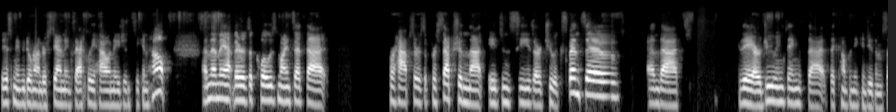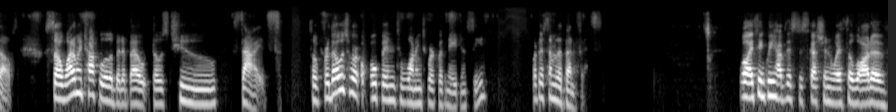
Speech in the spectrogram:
They just maybe don't understand exactly how an agency can help. And then they, there's a closed mindset that perhaps there's a perception that agencies are too expensive and that they are doing things that the company can do themselves. So, why don't we talk a little bit about those two sides? So, for those who are open to wanting to work with an agency, what are some of the benefits? Well, I think we have this discussion with a lot of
